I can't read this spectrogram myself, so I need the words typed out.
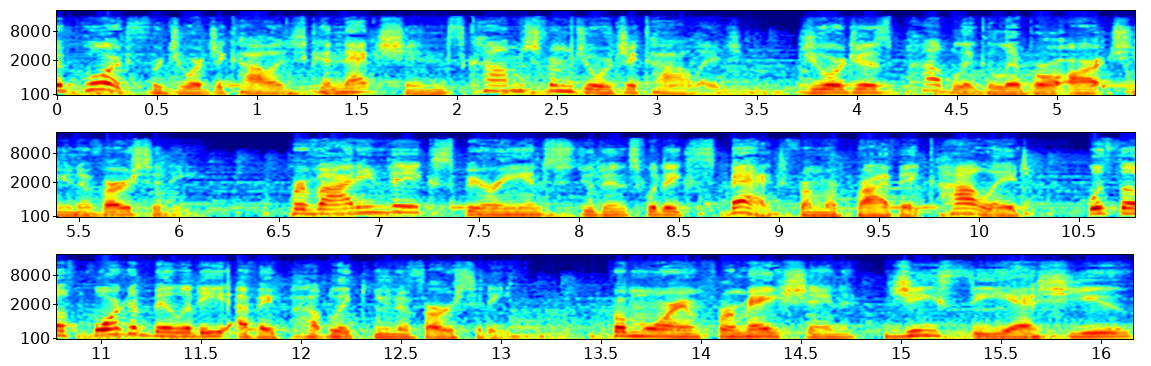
Support for Georgia College Connections comes from Georgia College, Georgia's public liberal arts university, providing the experience students would expect from a private college with the affordability of a public university. For more information, gcsu.edu.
